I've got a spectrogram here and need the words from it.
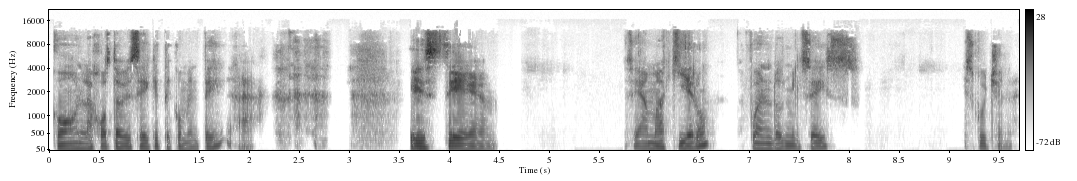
con la JBC que te comenté. Ah. Este se llama Quiero, fue en 2006. Escúchenla.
